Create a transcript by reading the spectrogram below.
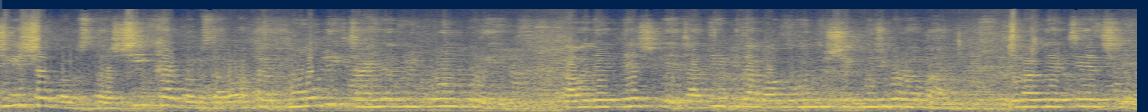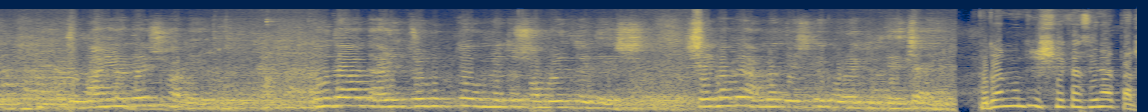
চিকিৎসা ব্যবস্থা, শিক্ষার ব্যবস্থা, অর্থাৎ মৌলিক চাহিদাগুলি পূরণ করে আমাদের দেশকে জাতির পিতা বঙ্গবন্ধু শেখ মুজিবুর রহমান যেভাবে চেয়েছিলেন যে বাংলাদেশ হবে ক্ষুধা, দারিদ্র্যমুক্ত, উন্নত, সমৃদ্ধ দেশ, সেভাবে আমরা দেশকে গড়ে তুলতে চাই। প্রধানমন্ত্রী শেখ হাসিনা তার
